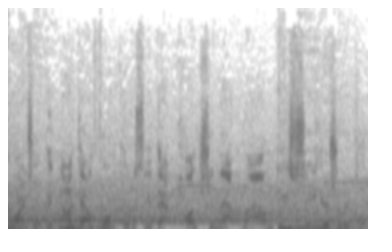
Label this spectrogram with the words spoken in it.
All right, so a big knockdown for him, courtesy of that punch in that round. DC, here's your replay.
